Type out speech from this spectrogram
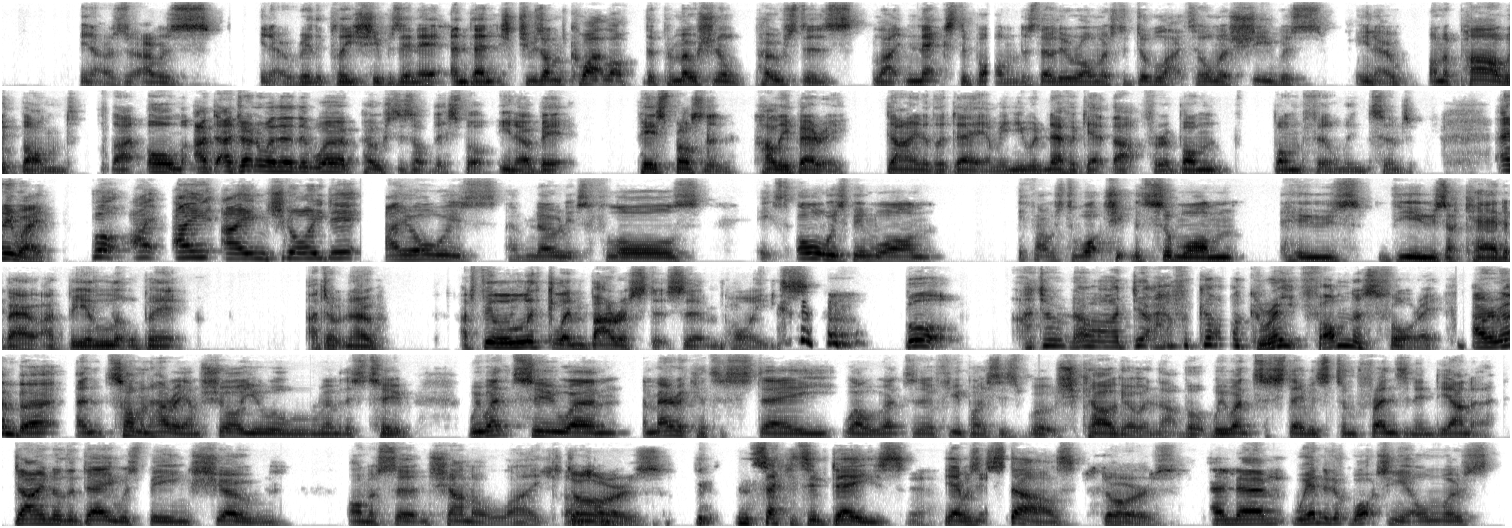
you know, I was I was, you know, really pleased she was in it. And then she was on quite a lot of the promotional posters, like next to Bond, as though they were almost a double act. Almost she was, you know, on a par with Bond. Like, oh, I, I don't know whether there were posters of this, but you know, a bit Pierce Brosnan, Halle Berry, Die Another Day. I mean, you would never get that for a Bond Bond film in terms of. Anyway, but I I, I enjoyed it. I always have known its flaws. It's always been one. If I was to watch it with someone whose views I cared about, I'd be a little bit. I don't know. I'd feel a little embarrassed at certain points, but I don't know. I do. I've got a great fondness for it. I remember, and Tom and Harry, I'm sure you will remember this too. We went to um, America to stay. Well, we went to a few places, well, Chicago and that, but we went to stay with some friends in Indiana. Die Another Day was being shown on a certain channel, like Starz. consecutive days. Yeah, was it Starz? Starz. And um, we ended up watching it almost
